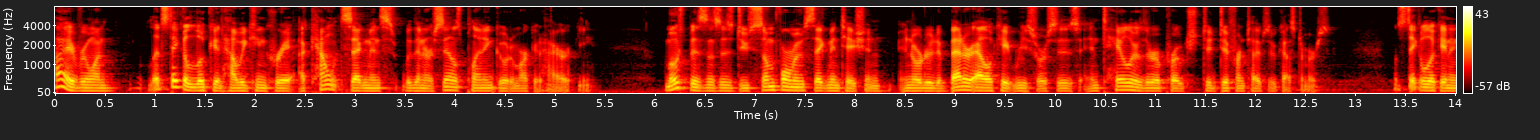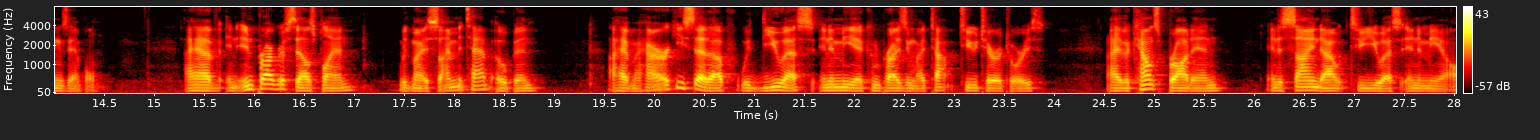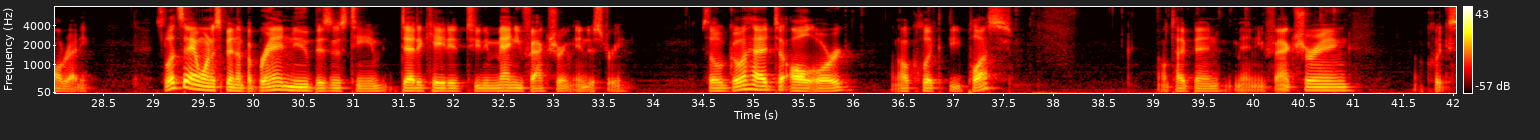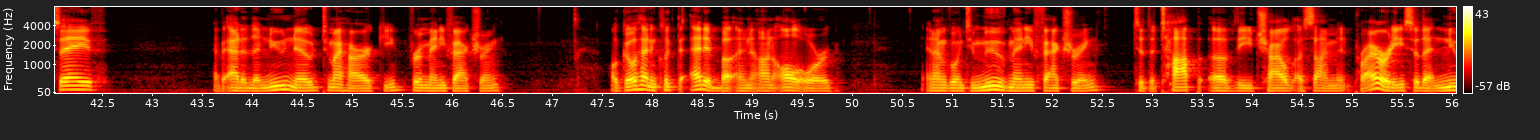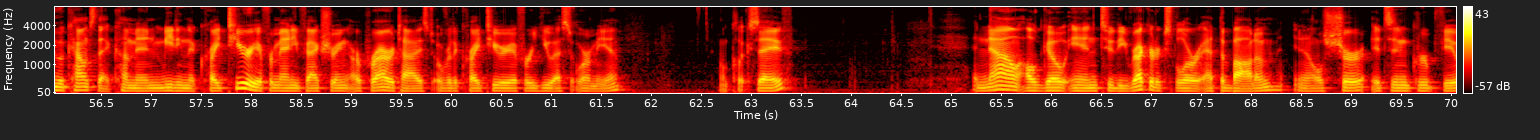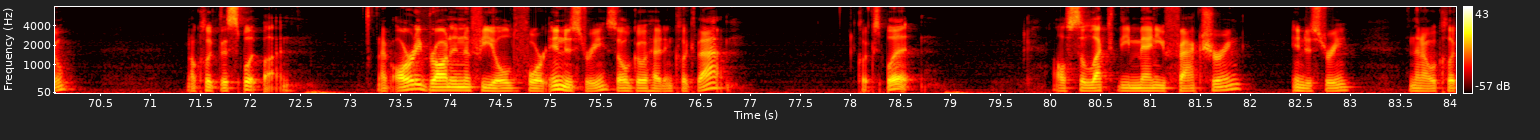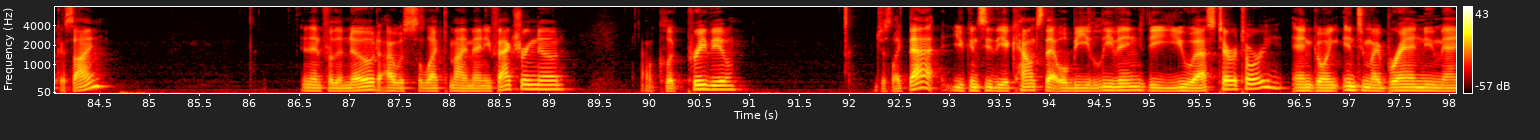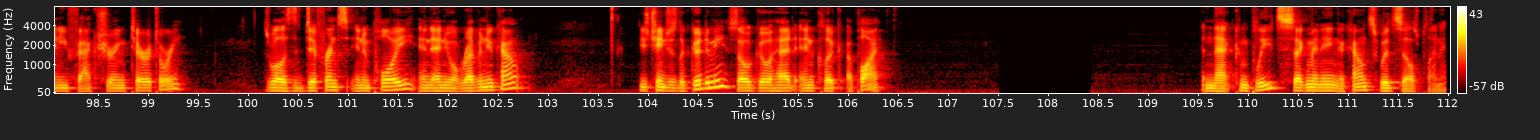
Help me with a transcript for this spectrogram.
Hi everyone. Let's take a look at how we can create account segments within our sales planning go-to-market hierarchy. Most businesses do some form of segmentation in order to better allocate resources and tailor their approach to different types of customers. Let's take a look at an example. I have an in-progress sales plan with my assignment tab open. I have my hierarchy set up with US and EMEA comprising my top two territories. I have accounts brought in and assigned out to US and EMEA already. So let's say I want to spin up a brand new business team dedicated to the manufacturing industry. So go ahead to all org and I'll click the plus. I'll type in manufacturing. I'll click save. I've added a new node to my hierarchy for manufacturing. I'll go ahead and click the edit button on all org and I'm going to move manufacturing to the top of the child assignment priority so that new accounts that come in meeting the criteria for manufacturing are prioritized over the criteria for US or EMEA. I'll click Save. And now I'll go into the Record Explorer at the bottom and I'll sure it's in group view. I'll click this split button. I've already brought in a field for industry, so I'll go ahead and click that. Click split. I'll select the manufacturing industry, and then I will click assign. And then for the node, I will select my manufacturing node. I'll click preview. Just like that, you can see the accounts that will be leaving the US territory and going into my brand new manufacturing territory, as well as the difference in employee and annual revenue count. These changes look good to me, so I'll go ahead and click apply. And that completes segmenting accounts with sales planning.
